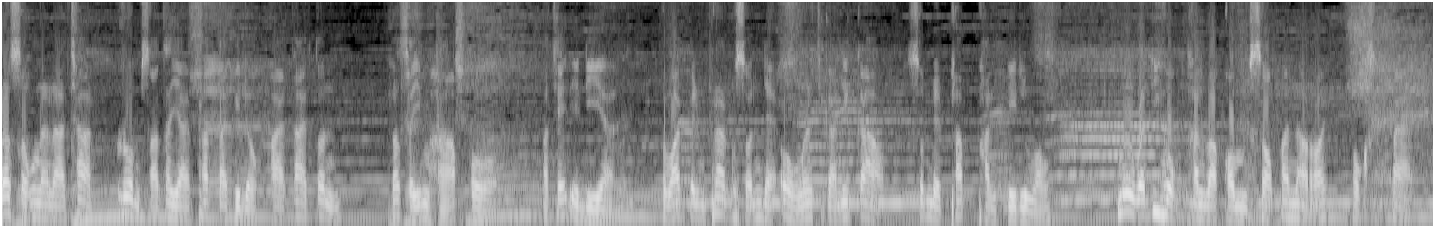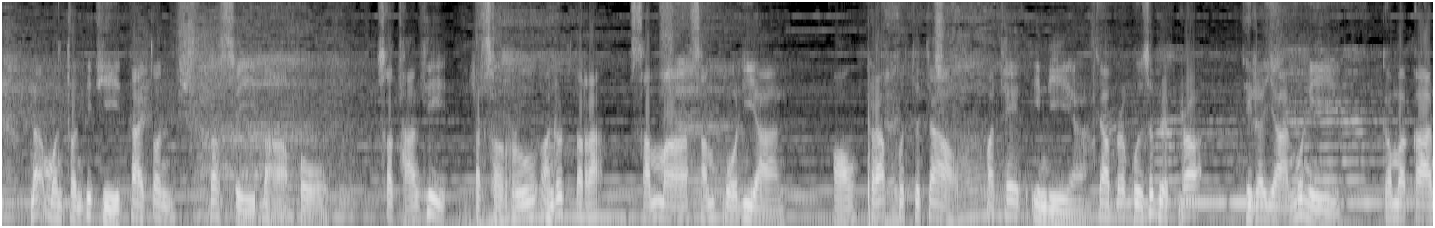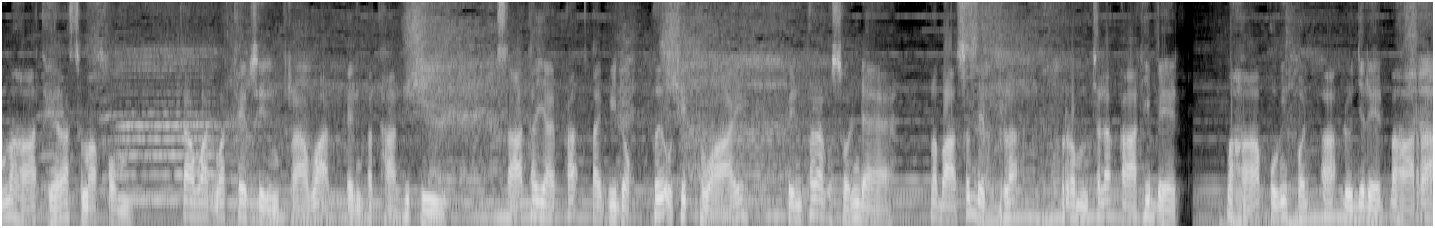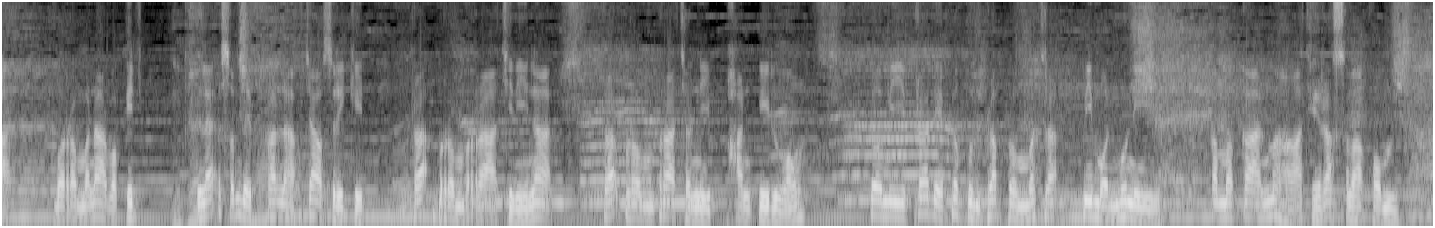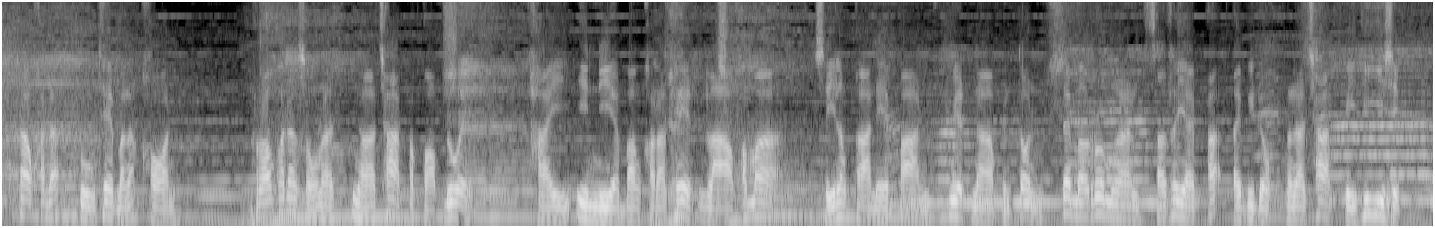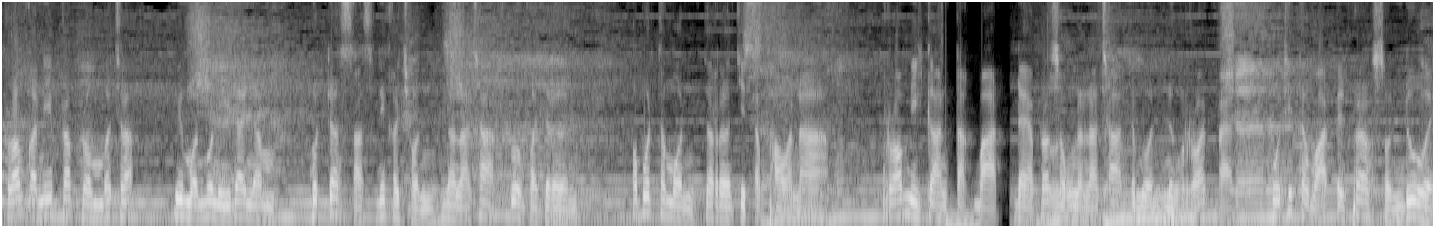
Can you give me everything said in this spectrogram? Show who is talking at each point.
Speaker 1: พระสงฆ์นานาชาติร่วมสาธยายพระไตรปิฎกภายใต้ต้น พระศรีมหาโพธิ์ประเทศอินเดียถวายเป็นพระกุศลแด่องค์รัชกาลที่ 9 สมเด็จพระพันปีหลวง เมื่อวันที่ 6 ธันวาคม 2568 ณ มณฑลพิธีใต้ต้นพระศรีมหาโพธิ์สถานที่ตรัสรู้อนุตตรสัมมาสัมโพธิญาณของพระพุทธเจ้าประเทศอินเดียจ้าประคุณสมเด็จพระธีรยานมุนี กรรมการมหาเถรสมาคมเจ้าวัดวัดเทพศิรินทราวาสเป็นประธานพิธี สาธยายพระไตรปิฎกเพื่ออุทิศถวาย เป็นพระราชกุศลแด่พระบาทสมเด็จพระบรมชนกาธิเบศรมหาภูมิพลอดุลยเดชมหาราช บรมนาถบพิตรและสมเด็จพระนางเจ้าสิริกิติ์พระบรมราชินีนาถพระบรมราชนนีพันปีหลวงโดยมีพระเดชพระคุณพระพรหมวัชรวิมลมุนี กรรมการมหาเถรสมาคม เจ้าคณะกรุงเทพมหานคร พร้อมคณะสงฆ์นาชาติประกอบด้วย ไทย อินเดีย บังคลาเทศ ลาว พม่าศรีลังกา เนปาล เวียดนาม เป็นต้น ได้มาร่วมงานสาธยายพระไตรปิฎกนานาชาติปีที่ 20 พร้อมกันนี้พระพรหมวชระวิมลมุนีได้นำพุทธศาสนิกชน นานาชาติร่วมกันเจริญ พระพุทธมนต์เจริญจิตภาวนา พร้อมมีการตักบาตรแด่พระสงฆ์นานาชาติจำนวน 108 ผู้ทิตถวายเป็นพระสนด้วย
